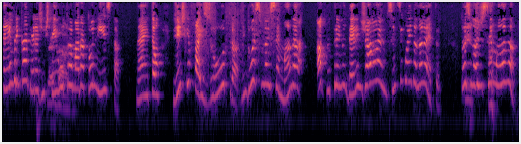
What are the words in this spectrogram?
Tem brincadeira, a gente Verdade. tem ultramaratonista, né? Então, gente que faz ultra, em duas finais de semana, o treino dele já é 150, né, Neto? Dois finais de semana.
